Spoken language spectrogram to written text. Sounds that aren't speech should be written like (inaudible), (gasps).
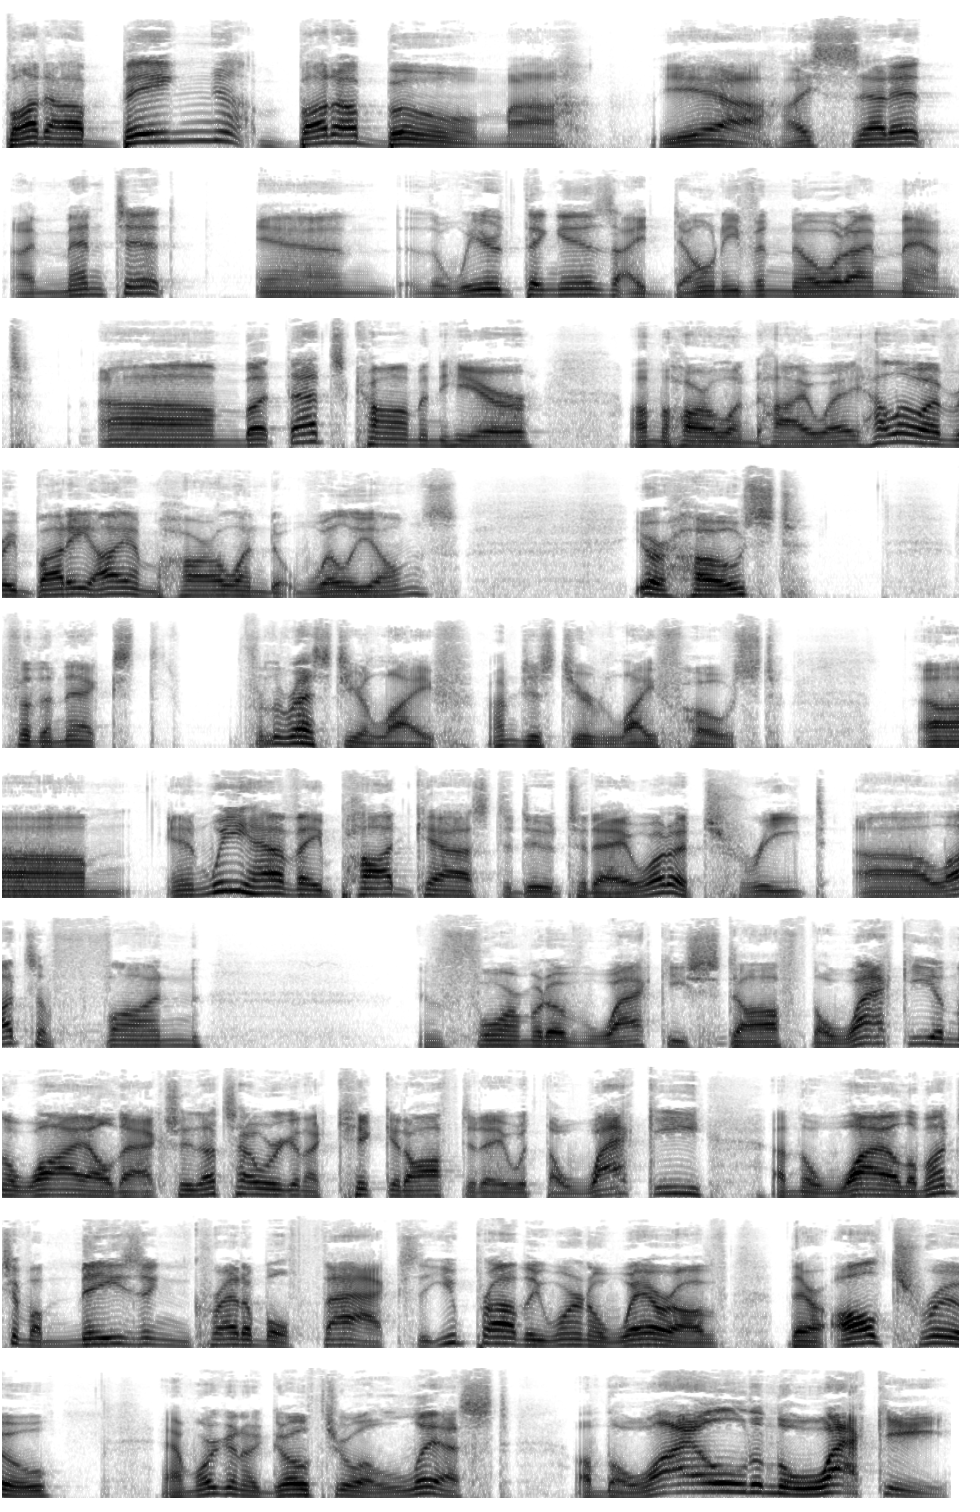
Bada bing, bada boom. Uh, yeah, I said it. I meant it. And the weird thing is, I don't even know what I meant. Um, but that's common here on the Harland Highway. Hello, everybody. I am Harland Williams, your host for the next, for the rest of your life. I'm just your life host. Um, and we have a podcast to do today. What a treat! Uh, lots of fun, informative, wacky stuff. The wacky and the wild, actually. That's how we're going to kick it off today with the wacky and the wild. A bunch of amazing, incredible facts that you probably weren't aware of. They're all true. And we're going to go through a list of the wild and the wacky.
